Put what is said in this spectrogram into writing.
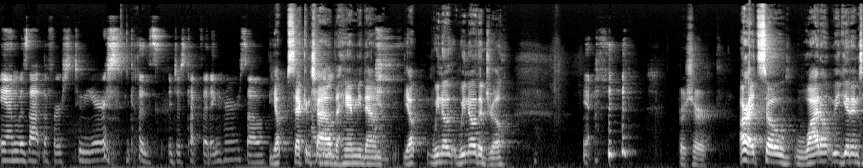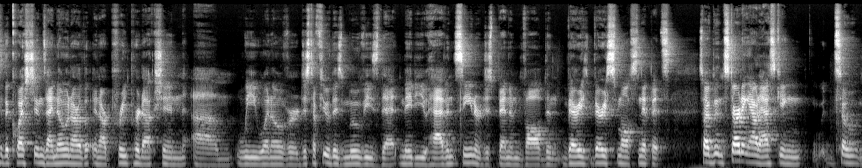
Anne was that the first two years because it just kept fitting her. So Yep, second child, the hand me down. Yep, we know we know the drill yeah. for sure. All right, so why don't we get into the questions? I know in our in our pre-production, um, we went over just a few of these movies that maybe you haven't seen or just been involved in very very small snippets. So I've been starting out asking. So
